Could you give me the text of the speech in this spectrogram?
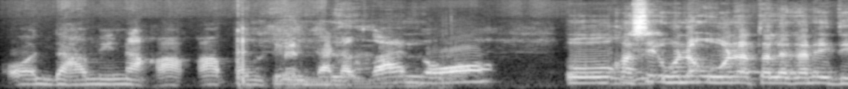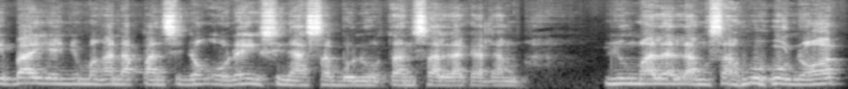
O, ang dami nakakapansin talaga, no? Oo, kasi unang-una talaga na, di ba, yan yung mga napansin nung una, yung sinasabunutan talaga ng yung malalang sabunot.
